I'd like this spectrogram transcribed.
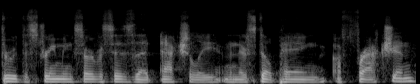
through the streaming services that actually i mean they're still paying a fraction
